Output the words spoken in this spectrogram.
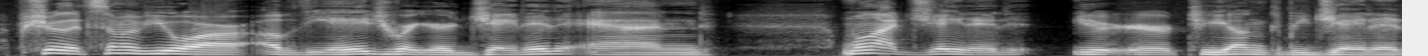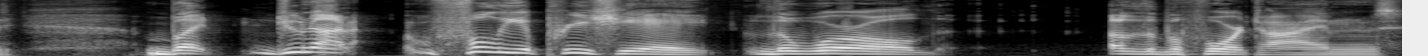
I'm sure that some of you are of the age where you're jaded and well not jaded, you're, you're too young to be jaded, but do not fully appreciate the world of the before times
